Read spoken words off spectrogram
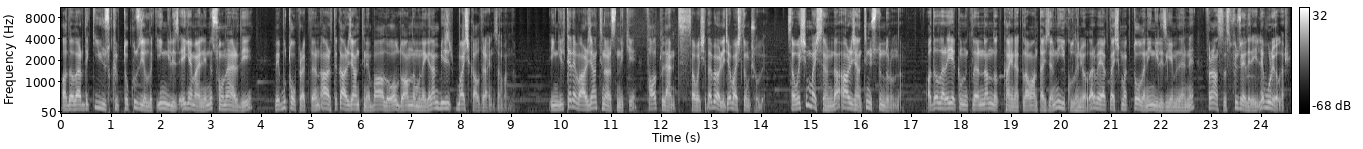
adalardaki 149 yıllık İngiliz egemenliğinin sona erdiği ve bu toprakların artık Arjantin'e bağlı olduğu anlamına gelen bir başkaldır aynı zamanda. İngiltere ve Arjantin arasındaki Falkland Savaşı da böylece başlamış oluyor. Savaşın başlarında Arjantin üstün durumda. Adalara yakınlıklarından da kaynaklı avantajlarını iyi kullanıyorlar ve yaklaşmakta olan İngiliz gemilerini Fransız füzeleriyle vuruyorlar.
